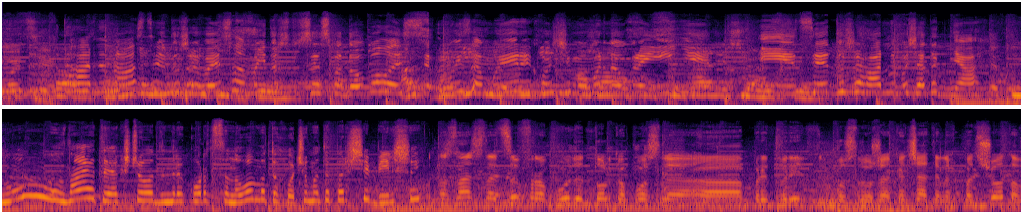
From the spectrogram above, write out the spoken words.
емоції. Гарний настрій, дуже весело. Мені дуже все сподобалось. Ми за мир і хочемо мир на Україні І це дуже гарний початок дня. Ну знаєте, якщо один рекорд встановимо, то хочемо тепер ще більший. Однозначная цифра будет только после э, предварительных, после уже окончательных подсчетов.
